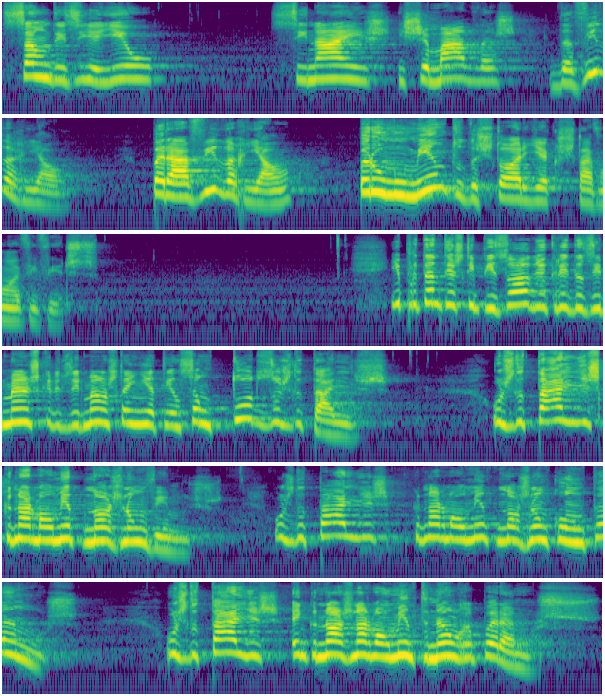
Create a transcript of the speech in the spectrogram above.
são, dizia eu, sinais e chamadas da vida real, para a vida real, para o momento da história que estavam a viver. E, portanto, este episódio, queridas irmãs, queridos irmãos, tem em atenção todos os detalhes. Os detalhes que normalmente nós não vemos os detalhes que normalmente nós não contamos, os detalhes em que nós normalmente não reparamos.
